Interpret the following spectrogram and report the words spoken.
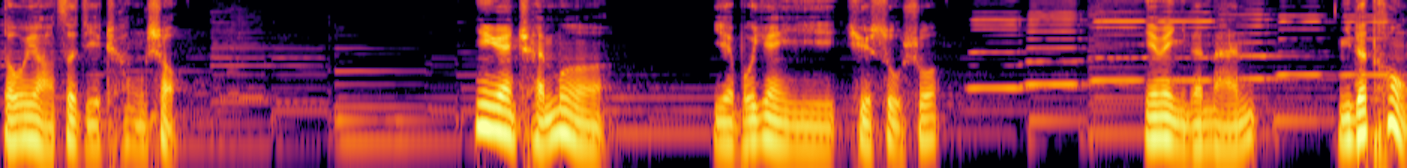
都要自己承受。宁愿沉默，也不愿意去诉说，因为你的难，你的痛，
